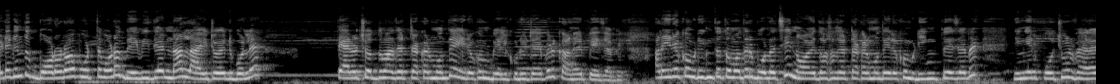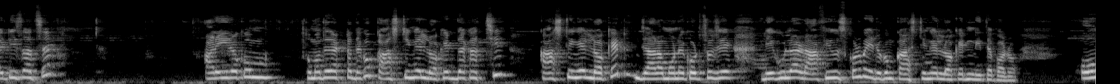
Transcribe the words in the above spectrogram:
এটা কিন্তু বড়রাও পড়তে পারো বেবিদের না লাইট ওয়েট বলে। তেরো চোদ্দ হাজার টাকার মধ্যে এইরকম বেলকুড়ি টাইপের কানের পেয়ে যাবে। আর এরকম রিং তো তোমাদের বলেছি নয় দশ হাজার টাকার মধ্যে এরকম রিং পেয়ে যাবে। রিংয়ের প্রচুর ভ্যারাইটিস আছে। আর এইরকম তোমাদের একটা দেখো কাস্টিংয়ের লকেট দেখাচ্ছি। কাস্টিংয়ের লকেট যারা মনে করছ যে রেগুলার রাফ ইউজ করবে এরকম কাস্টিংয়ের লকেট নিতে পারো। ওং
